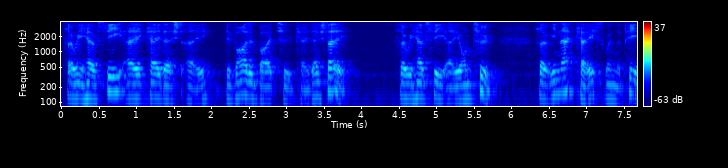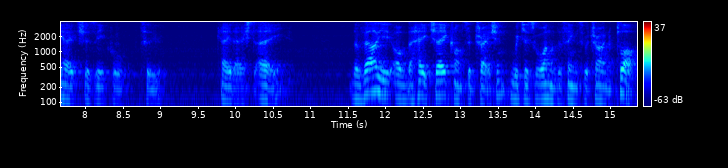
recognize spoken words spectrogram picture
So we have Ca K dash A divided by 2 K dash A. So we have Ca on 2. So in that case, when the pH is equal to K dash A, the value of the HA concentration, which is one of the things we're trying to plot,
